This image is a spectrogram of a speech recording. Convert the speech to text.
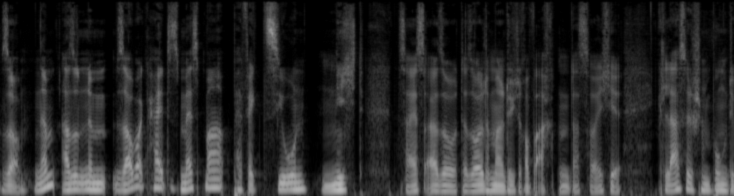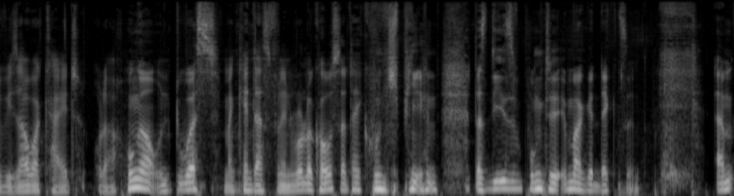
So, ne? Also eine Sauberkeit ist messbar, Perfektion nicht. Das heißt also, da sollte man natürlich darauf achten, dass solche klassischen Punkte wie Sauberkeit oder Hunger und Durst, man kennt das von den Rollercoaster Tycoon Spielen, dass diese Punkte immer gedeckt sind. Ähm,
